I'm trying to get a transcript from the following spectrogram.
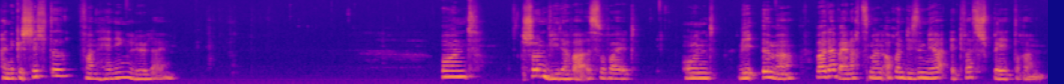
Eine Geschichte von Henning Löhlein. Und schon wieder war es soweit. Und wie immer war der Weihnachtsmann auch in diesem Jahr etwas spät dran.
